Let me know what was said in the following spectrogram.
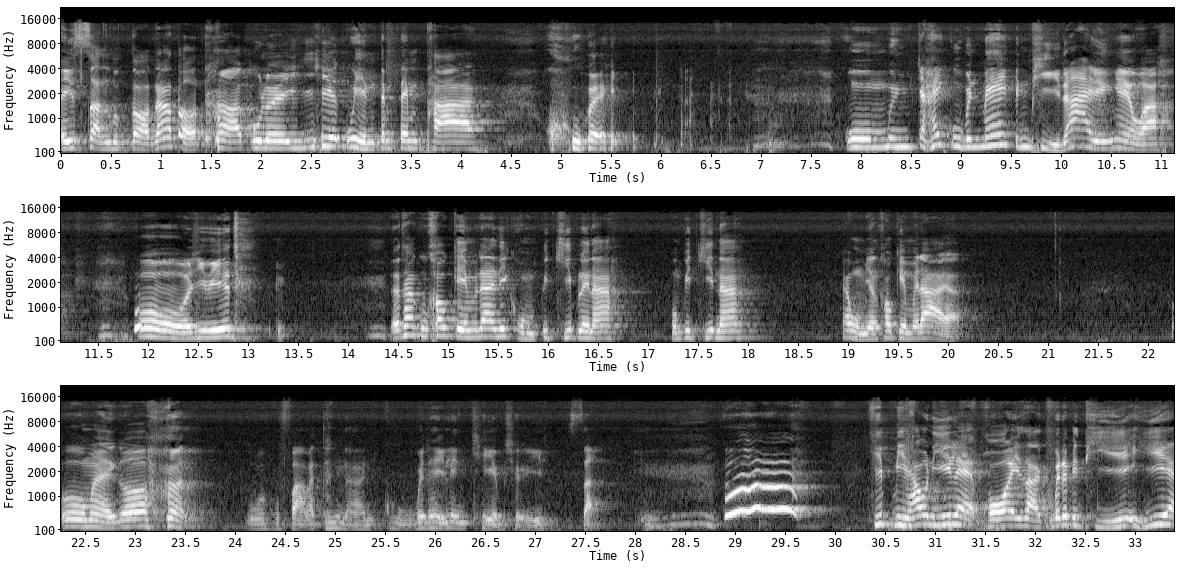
ไอสัตว์หลุดต่อหน้าต่อตากูเลยเฮียกูเห็นเต็มเต็มตาคุยกูมึงจะให้กูเป็นแม่เป็นผีได้หรือไงวะ โอ้ชีวิต แล้วถ้ากูเข้าเกมไม่ได้นี่ผมปิดคลิปเลยนะ ผมปิดคลิปนะ ถ้าผมยังเข้าเกมไม่ได้อะโอ้ไม่ก็กูกูฝ่ามาตั้งนาน กูไม่ได้เล่นเกมเฉยสัตว์ คลิปมีเท่านี้แหละพอไอ้สัตว์กูไม่ได้เป็นผีเฮีย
